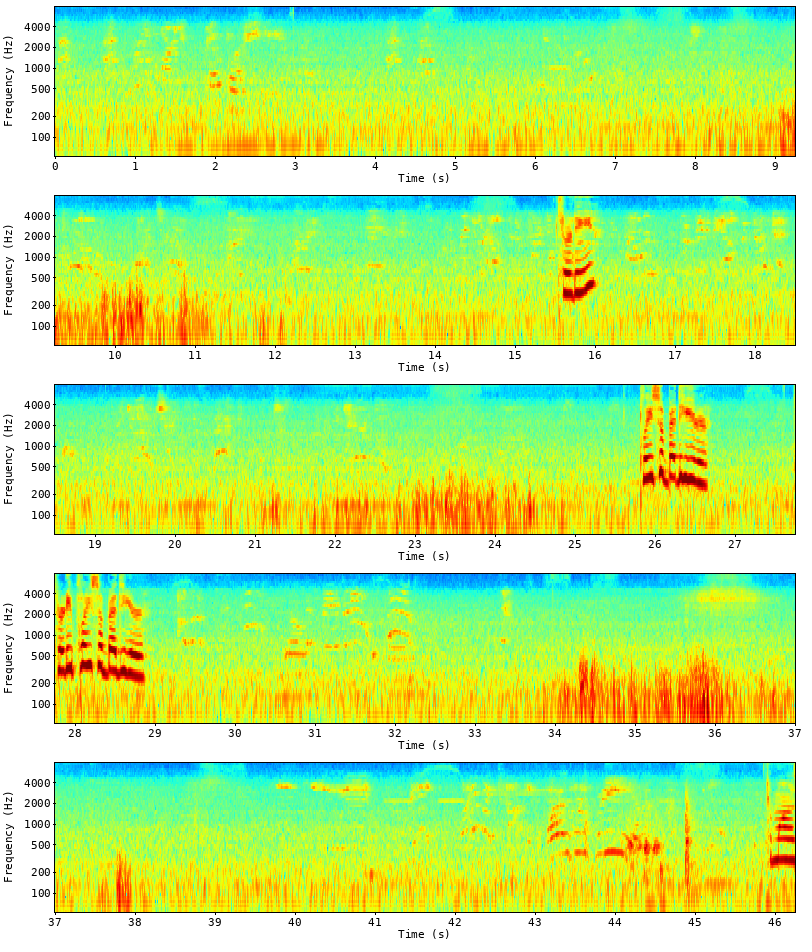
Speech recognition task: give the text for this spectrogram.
Thirdy. Place a bed here. Thirdy. Place a bed here.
